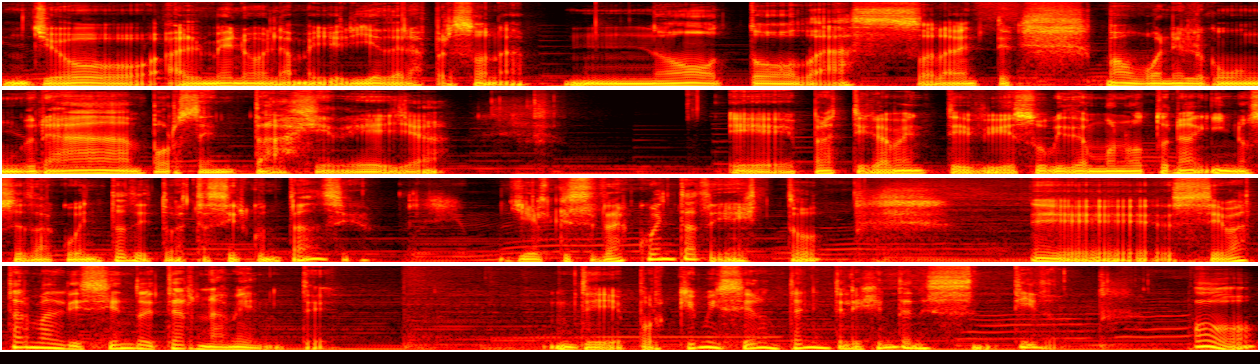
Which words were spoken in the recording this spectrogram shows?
yo, al menos la mayoría de las personas, no todas, solamente vamos a ponerlo como un gran porcentaje de ella, eh, prácticamente vive su vida monótona y no se da cuenta de toda esta circunstancia. Y el que se da cuenta de esto, eh, se va a estar maldiciendo eternamente de por qué me hicieron tan inteligente en ese sentido. O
